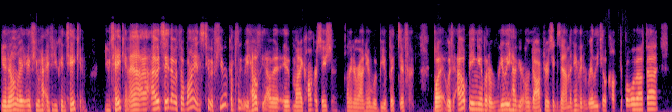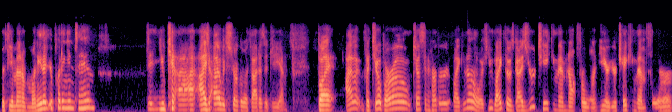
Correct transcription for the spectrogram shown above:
You know, if you if you can take him, you take him. And I, I would say that with the Lions too. If he were completely healthy, I would, it, my conversation point around him would be a bit different. But without being able to really have your own doctors examine him and really feel comfortable about that, with the amount of money that you're putting into him, you can I, I, I would struggle with that as a GM. But I would, but Joe Burrow, Justin Herbert, like no, if you like those guys, you're taking them not for one year, you're taking them for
